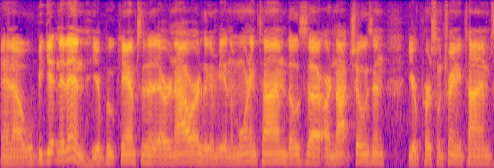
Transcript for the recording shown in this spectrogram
and uh, we'll be getting it in. Your boot camps are an hour. They're going to be in the morning time. Those uh, are not chosen. Your personal training times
